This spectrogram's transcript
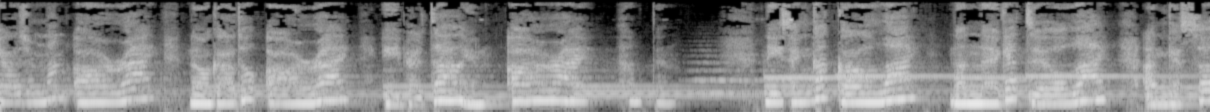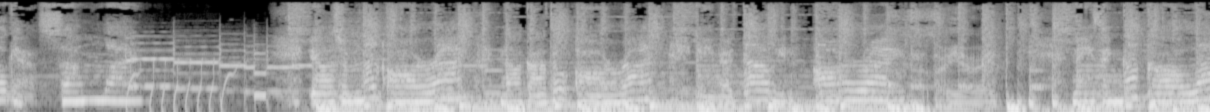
요즘 난 alright 너가도 alright 이별 따윈 alright 한땐 네 생각 alright 난 내게 delight 안개 속에 sunlight 요즘 난 alright 너가도 alright 이별 따윈 alright Are you alright? 네 생각 alright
